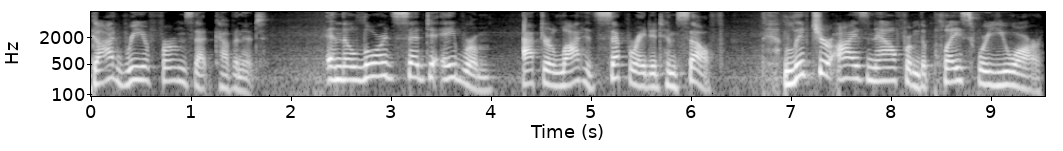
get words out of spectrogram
God reaffirms that covenant. And the Lord said to Abram, after Lot had separated himself, Lift your eyes now from the place where you are,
